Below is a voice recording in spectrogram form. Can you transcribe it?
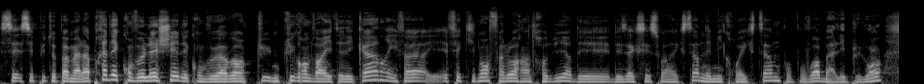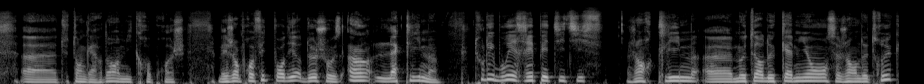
c'est plutôt pas mal. Après, dès qu'on veut lécher, dès qu'on veut avoir une plus grande variété des cadres, il va effectivement falloir introduire des, accessoires externes, des micros externes pour pouvoir bah, aller plus loin euh, tout en gardant un micro proche. Mais j'en profite pour dire deux choses. Un, la clim. Tous les bruits répétitifs, genre clim, euh, moteur de camion, ce genre de trucs,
